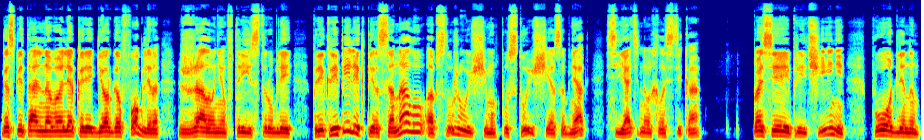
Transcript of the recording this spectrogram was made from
госпитального лекаря Георга Фоглера с жалованием в 300 рублей прикрепили к персоналу, обслуживающему пустующий особняк сиятельного холостяка. По сей причине подлинным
